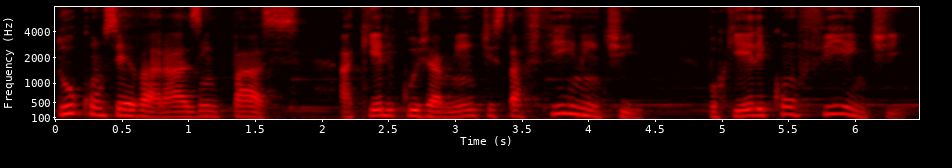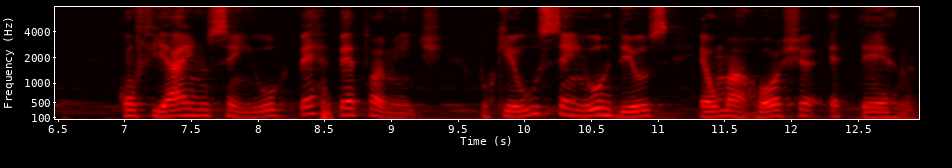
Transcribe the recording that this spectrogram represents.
Tu conservarás em paz aquele cuja mente está firme em ti, porque ele confia em ti. Confiai no Senhor perpetuamente, porque o Senhor Deus é uma rocha eterna.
